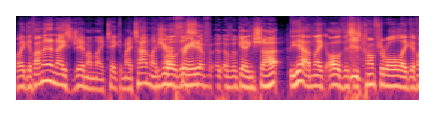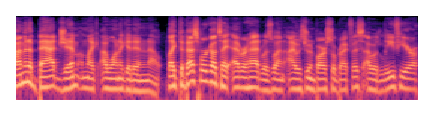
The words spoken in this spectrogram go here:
Like if I'm in a nice gym, I'm like taking my time. Like you're oh, this- afraid of, of getting shot. Yeah, I'm like, oh, this is comfortable. like if I'm in a bad gym, I'm like, I want to get in and out. Like the best workouts I ever had was when I was doing Barstool Breakfast. I would leave here,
